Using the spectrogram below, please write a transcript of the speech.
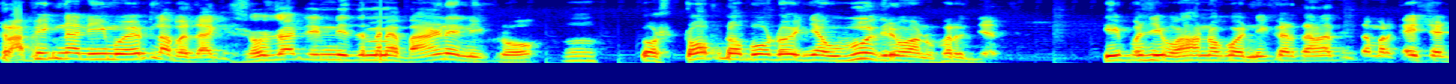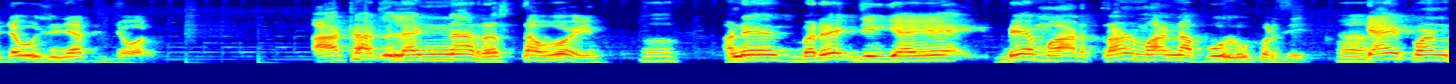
ટ્રાફિકના નિયમો એટલા બધા કે સોસાયટીની તમે બારણે નીકળો તો તો સ્ટોપનો બોર્ડ હોય ત્યાં ઊભું જ રહેવાનું ફરજિયાત. એ પછી વાહનો કોઈ નીકળતા નથી તમારે કઈ સાઈડ જવું છે ત્યાંથી જવાનું. આઠ આઠ લાઈનના રસ્તા હોય અને દરેક જગ્યાએ બે માળ ત્રણ માળના પુલ ઉપરથી. ક્યાંય પણ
